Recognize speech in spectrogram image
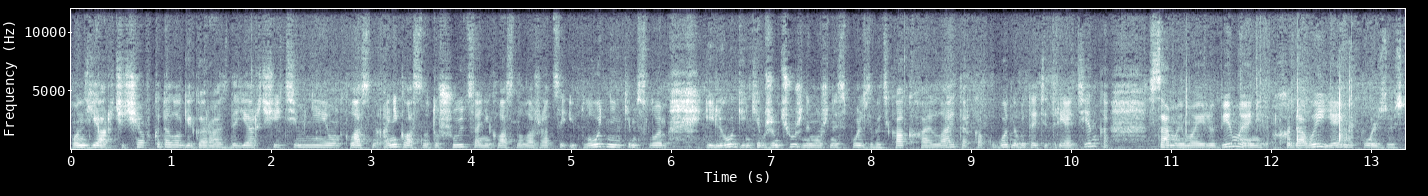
он ярче, чем в каталоге, гораздо ярче и темнее. Он классно, они классно тушуются, они классно ложатся и плотненьким слоем, и легеньким. Жемчужный можно использовать как хайлайтер, как угодно. Вот эти три оттенка самые мои любимые, они ходовые, я ими пользуюсь.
